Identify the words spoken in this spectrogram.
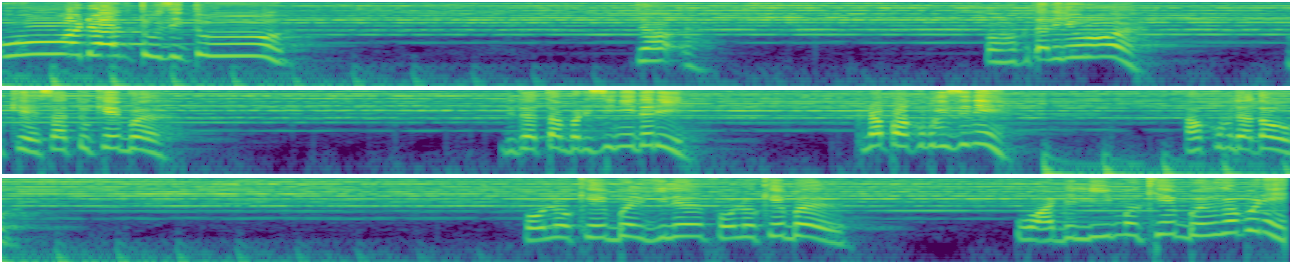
Oh, ada hantu situ. Sekejap. Oh, aku tak boleh nyorok ke? Okay, satu kabel. Dia datang pada sini tadi. Kenapa aku pergi sini? Aku pun tak tahu. Follow kabel gila, follow kabel. Wah, ada lima kabel ke apa ni?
